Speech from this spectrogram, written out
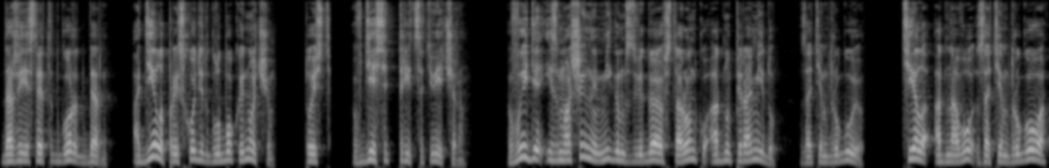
даже если этот город Берн. А дело происходит глубокой ночью, то есть в 10.30 вечера. Выйдя из машины, мигом сдвигаю в сторонку одну пирамиду, затем другую. Тело одного, затем другого.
